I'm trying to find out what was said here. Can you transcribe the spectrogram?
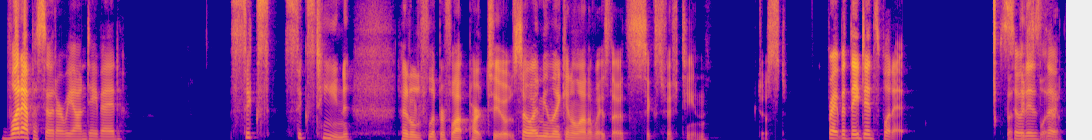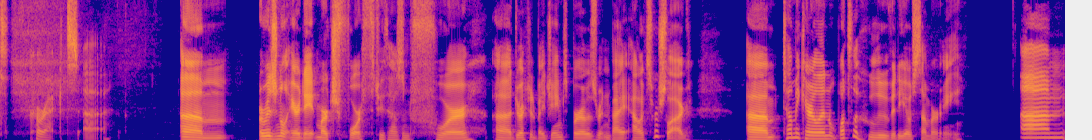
What episode are we on, David? 616 titled Flipper Flop Part 2. So I mean like in a lot of ways though it's 615. Just Right, but they did split it. so it is the it. correct. Uh, Um, original air date March fourth, two thousand four. Uh, directed by James Burrows, written by Alex Herschlag. Um, tell me, Carolyn, what's the Hulu video summary? um,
